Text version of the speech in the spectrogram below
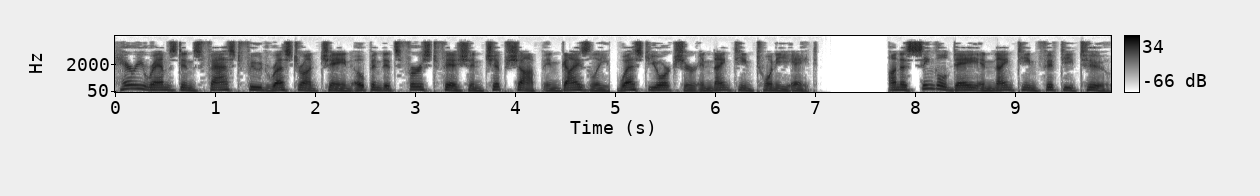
Harry Ramsden's fast food restaurant chain opened its first fish and chip shop in Guiseley, West Yorkshire in 1928. On a single day in 1952,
